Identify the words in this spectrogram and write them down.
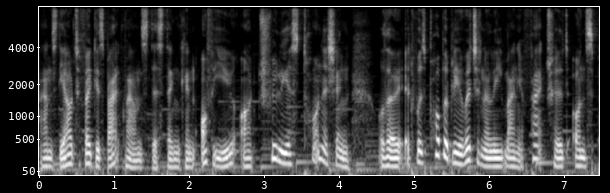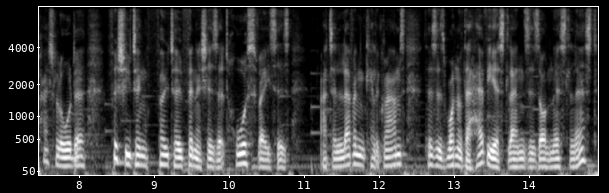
and the autofocus backgrounds this thing can offer you are truly astonishing, although it was probably originally manufactured on special order for shooting photo finishes at horse races at 11 kilograms, this is one of the heaviest lenses on this list,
